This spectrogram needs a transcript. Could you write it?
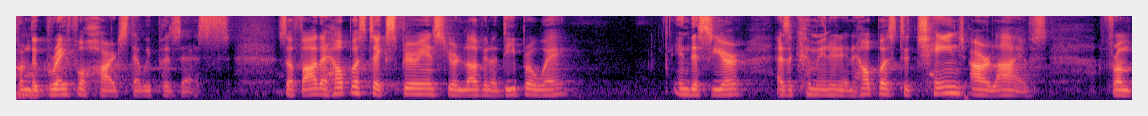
from the grateful hearts that we possess. So, Father, help us to experience your love in a deeper way in this year as a community and help us to change our lives from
